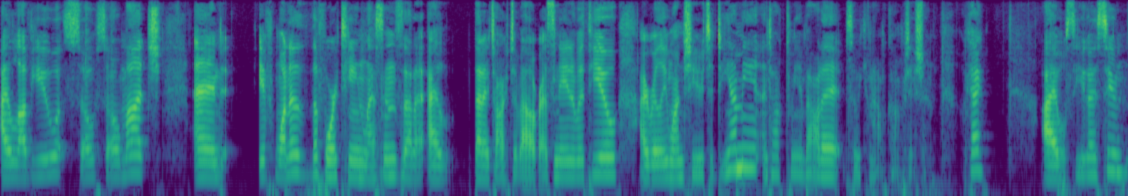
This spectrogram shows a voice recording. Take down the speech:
I love you so, so much. And if one of the 14 lessons that I, I that I talked about resonated with you, I really want you to DM me and talk to me about it so we can have a conversation. Okay? I will see you guys soon.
